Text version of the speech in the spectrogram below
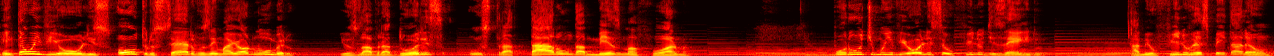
Então enviou-lhes outros servos em maior número, e os lavradores os trataram da mesma forma. Por último, enviou-lhe seu filho, dizendo: A meu filho respeitarão.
